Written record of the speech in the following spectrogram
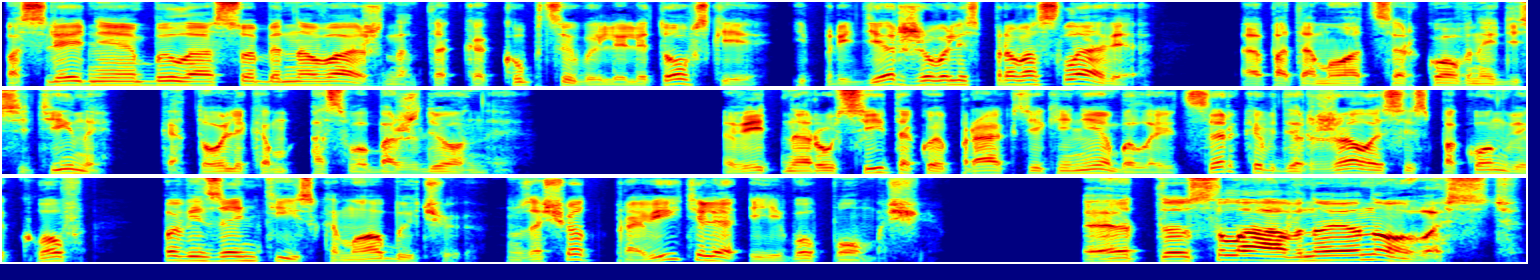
Последнее было особенно важно, так как купцы были литовские и придерживались православия, а потому от церковной десятины католикам освобожденные. Ведь на Руси такой практики не было, и церковь держалась испокон веков по византийскому обычаю, за счет правителя и его помощи. «Это славная новость!»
